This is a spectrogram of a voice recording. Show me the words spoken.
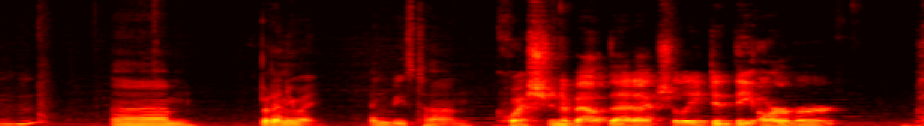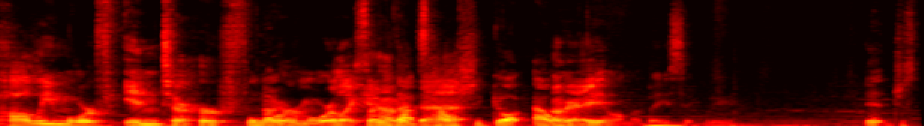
Mm-hmm. Um, but anyway, Envy's turn. Question about that actually: Did the armor polymorph into her form, or like so how that's did that? how she got out of the armor, basically. It just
